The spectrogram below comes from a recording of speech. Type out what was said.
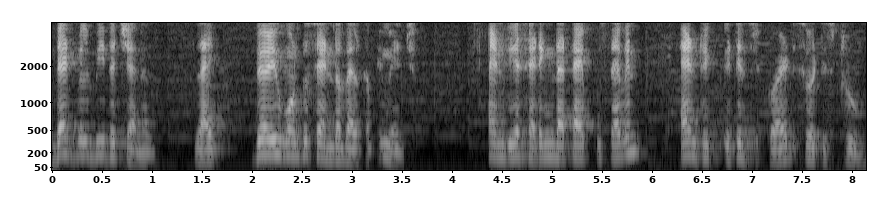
That will be the channel. Like where you want to send the welcome image. And we are setting that type to 7 and it is required so it is true.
